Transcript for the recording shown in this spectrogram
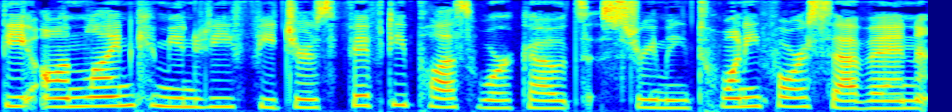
The online community features 50 plus workouts streaming 24 7,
